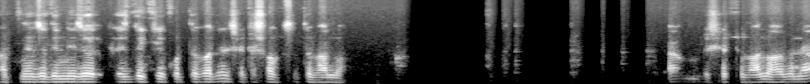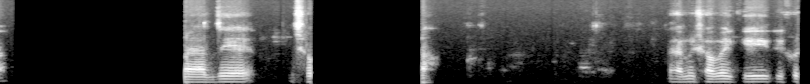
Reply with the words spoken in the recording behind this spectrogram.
আপনি যদি নিজের ফেস দেখিয়ে করতে পারেন, সেটা সবচেয়ে ভালো। একটা ভালো হবে না। যে আমি সবাইকে রিকোয়েস্ট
